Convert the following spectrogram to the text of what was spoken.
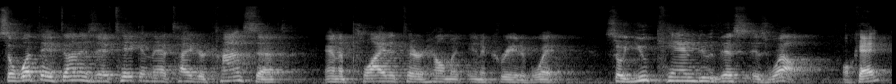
So what they've done is they've taken that tiger concept and applied it to their helmet in a creative way. So you can do this as well, okay?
